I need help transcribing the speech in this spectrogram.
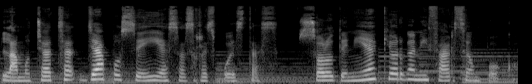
La muchacha ya poseía esas respuestas, solo tenía que organizarse un poco.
